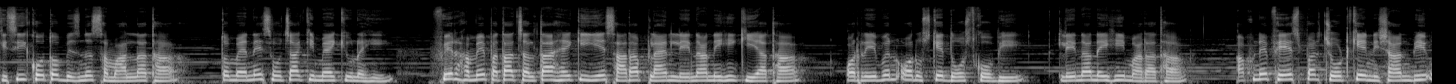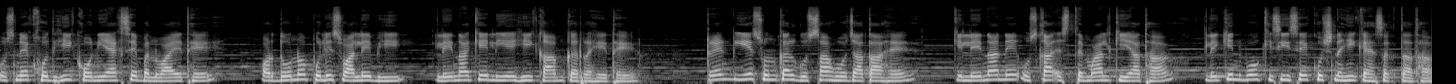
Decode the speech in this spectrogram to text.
किसी को तो बिज़नेस संभालना था तो मैंने सोचा कि मैं क्यों नहीं? फिर हमें पता चलता है कि ये सारा प्लान लेना ने ही किया था और रेवन और उसके दोस्त को भी लेना ने ही मारा था। अपने फेस पर चोट के निशान भी उसने खुद ही कोनियाक से बनवाए थे और दोनों पुलिस वाले भी लेना के लिए ही काम कर रहे थे। ट्रेंट ये सुनकर गुस्सा हो जाता है कि लेना ने उसका इस्तेमाल किया था, लेकिन वो किसी से कुछ नहीं कह सकता था।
